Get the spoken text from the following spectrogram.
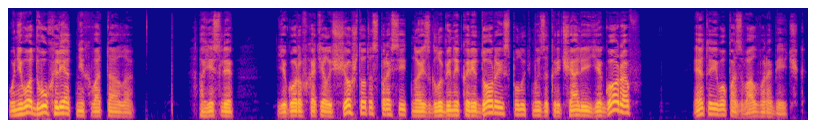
У него двух лет не хватало. А если... Егоров хотел еще что-то спросить, но из глубины коридора из полутьмы закричали «Егоров!» Это его позвал Воробейчик.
